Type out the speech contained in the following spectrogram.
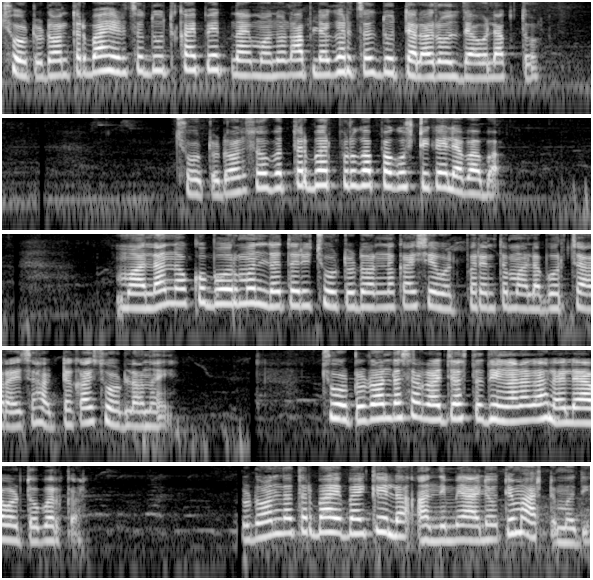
छोटू डॉन तर बाहेरचं दूध काय पेत नाही म्हणून आपल्या घरचंच दूध त्याला रोज द्यावं लागतं. छोटू डॉनसोबत तर भरपूर गप्पा गोष्टी केल्या बाबा. मला नको बोर म्हणलं तरी छोटू डॉननं काय शेवटपर्यंत मला बोर चारायचा हट्ट काय सोडला नाही. छोटो डॉनला सगळ्यात जास्त धिंगाणा घालायला आवडतो बरं का. छोटो डॉनला तर बाय बाय केलं आणि मी आले होते मार्टमध्ये.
